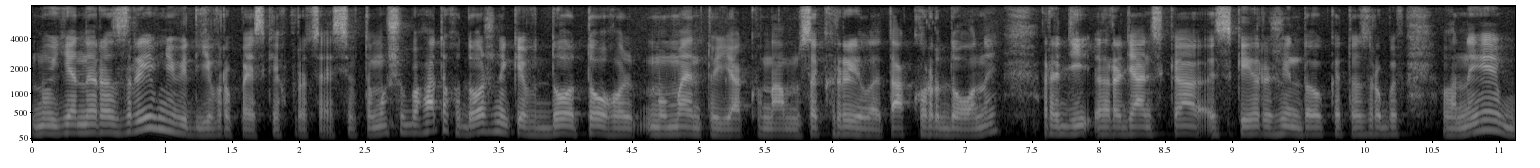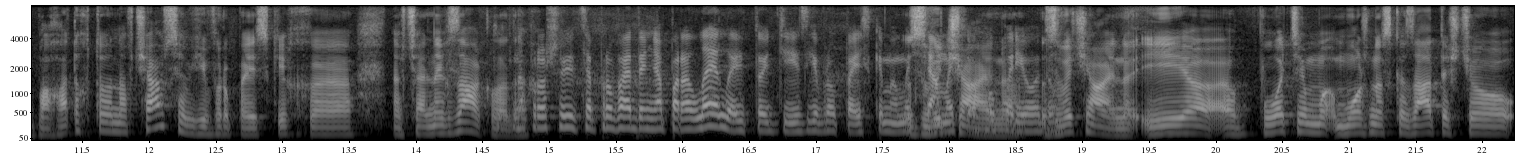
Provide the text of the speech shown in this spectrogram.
ну є нерозривні від європейських процесів, тому що багато художників до того моменту, як нам закрили та кордони, раді, радянський режим доки то зробив, вони багато хто навчався в європейських е, навчальних закладах. Напрошується проведення паралелей тоді з європейськими митцями цього періоду. Звичайно. І е, потім можна сказати, що.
